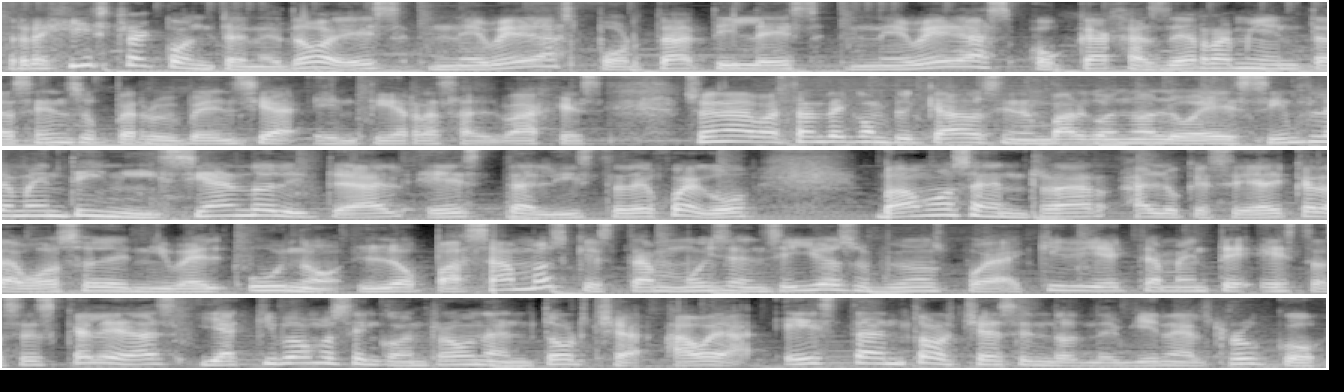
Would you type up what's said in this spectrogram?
Registra contenedores, neveras portátiles, neveras o cajas de herramientas en supervivencia en tierras salvajes. Suena bastante complicado, sin embargo no lo es. Simplemente iniciando literal esta lista de juego, vamos a entrar a lo que sería el calabozo de nivel 1. Lo pasamos, que está muy sencillo, subimos por aquí directamente estas escaleras y aquí vamos a encontrar una antorcha. Ahora, esta antorcha es en donde viene el truco.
